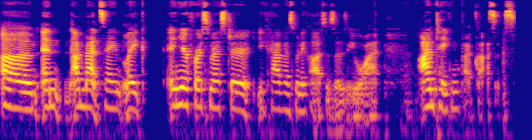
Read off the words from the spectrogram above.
Um, and I'm not saying, like, in your first semester, you can have as many classes as you want. I'm taking five classes.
